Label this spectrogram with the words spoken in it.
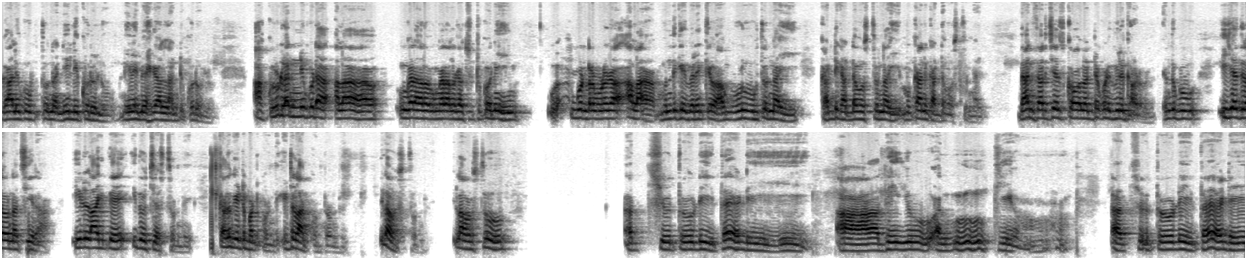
గాలి కూపుతున్న నీలి కురులు నీలి మేఘాలు లాంటి కురులు. ఆ కురులన్నీ కూడా అలా ఉంగరాలు ఉంగరాలుగా చుట్టుకొని గుండ్రముడుగా అలా ముందుకి వెనక్కి ఊగుతున్నాయి. కంటికి అడ్డం వస్తున్నాయి. ముఖానికి అడ్డం వస్తున్నాయి. దాన్ని సరి చేసుకోవాలంటే కూడా వీలు కావడం ఎందుకు? ఈ చేతిలో ఉన్న చీర. ఇది లాగితే ఇది వచ్చేస్తుంది. కనుక ఇటు పట్టుకుంది ఇటు లాక్కుంటుంది. ఇలా వస్తుంది. ఇలా వస్తూ అచ్యుతుడి తడి ఆదియు అంత్యం. అచ్యుతుడి తడి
